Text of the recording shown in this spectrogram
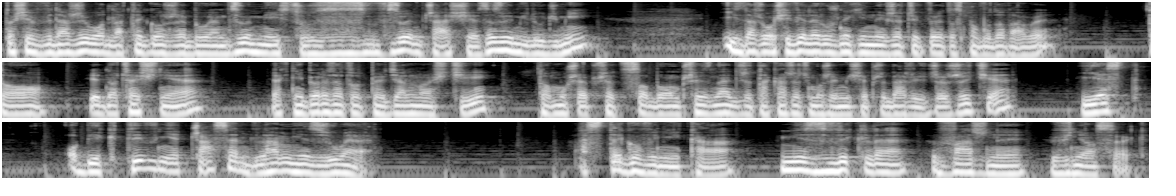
to się wydarzyło dlatego, że byłem w złym miejscu, w złym czasie, ze złymi ludźmi i zdarzyło się wiele różnych innych rzeczy, które to spowodowały, to jednocześnie, jak nie biorę za to odpowiedzialności, to muszę przed sobą przyznać, że taka rzecz może mi się przydarzyć, że życie jest obiektywnie czasem dla mnie złe. A z tego wynika niezwykle ważny wniosek.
